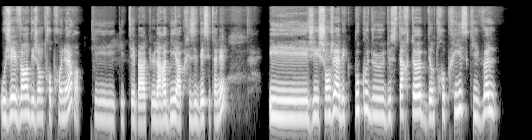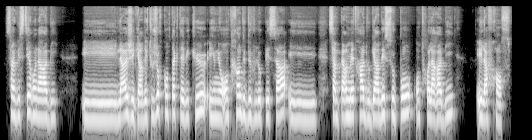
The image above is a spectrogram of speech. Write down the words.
au G20 des entrepreneurs qui, qui était, bah, que l'Arabie a présidé cette année. Et j'ai échangé avec beaucoup de, de startups, d'entreprises qui veulent s'investir en Arabie. Et là, j'ai gardé toujours contact avec eux et on est en train de développer ça et ça me permettra de garder ce pont entre l'Arabie et la France.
